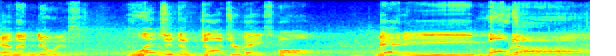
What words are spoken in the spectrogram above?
and the newest legend of Dodger baseball, Manny Mota.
